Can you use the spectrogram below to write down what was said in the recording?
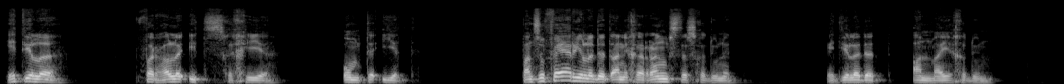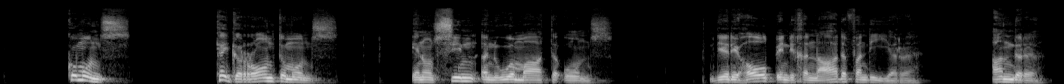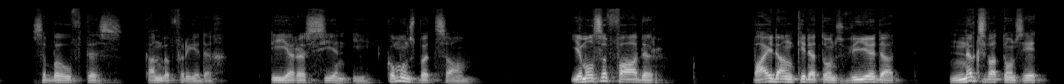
Het julle vir hulle iets gegee om te eet? Want sover julle dit aan die geringstes gedoen het, het julle dit aan my gedoen. Kom ons kyk rondom ons en ons sien in hoe mate ons deur die hulp en die genade van die Here ander se behoeftes kan bevredig. Die Here seën u. Kom ons bid saam. Hemelse Vader, baie dankie dat ons weet dat niks wat ons het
